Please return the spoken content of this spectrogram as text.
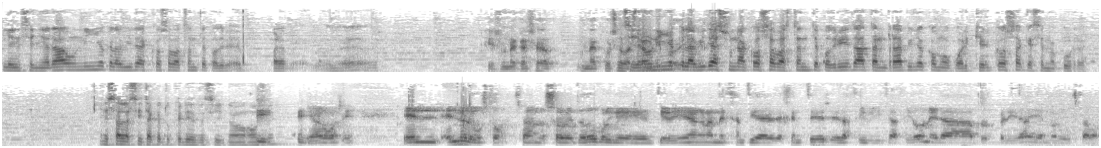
le enseñará a un niño que la vida es cosa bastante podrida. Que es una, casa, una cosa enseñará a un niño que la vida es una cosa bastante podrida tan rápido como cualquier cosa que se me ocurra. Esa es la cita que tú querías decir, ¿no, José? Sí, sí algo así. Él, él, no le gustó, o sea, sobre todo porque el que venían grandes cantidades de gente era civilización, era prosperidad y a él no le gustaba.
